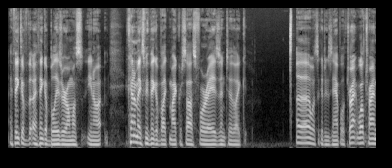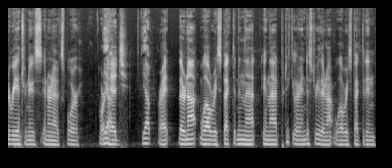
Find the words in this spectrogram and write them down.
I think of I think of Blazor almost. You know, it kind of makes me think of like Microsoft's forays into like, uh, what's a good example? Try, well, trying to reintroduce Internet Explorer or Yeah. Edge yep, right? They're not well respected in that in that particular industry. They're not well respected in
